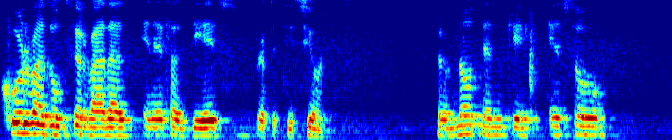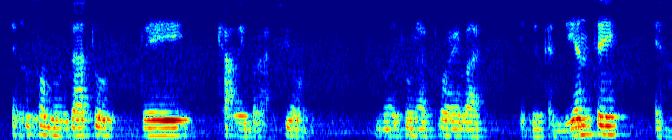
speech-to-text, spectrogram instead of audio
curvas observadas en esas 10 repeticiones. Pero noten que eso, esos son los datos de calibración. No es una prueba independiente, es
